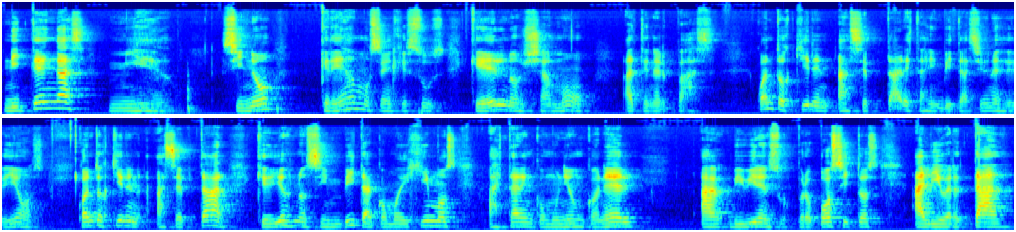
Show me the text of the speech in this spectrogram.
ni tengas miedo, sino creamos en Jesús, que Él nos llamó a tener paz. ¿Cuántos quieren aceptar estas invitaciones de Dios? ¿Cuántos quieren aceptar que Dios nos invita, como dijimos, a estar en comunión con Él, a vivir en sus propósitos, a libertad,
